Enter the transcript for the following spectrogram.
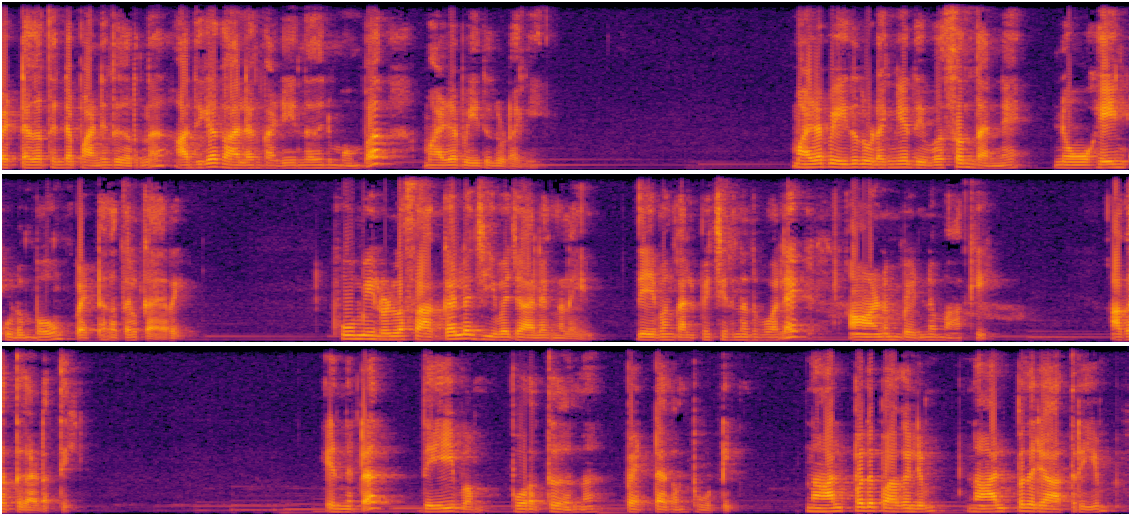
പെട്ടകത്തിന്റെ പണി തീർന്ന് അധിക കാലം കഴിയുന്നതിന് മുമ്പ് മഴ പെയ്തു തുടങ്ങി. മഴ പെയ്തു തുടങ്ങിയ ദിവസം തന്നെ നോഹയും കുടുംബവും പെട്ടകത്തിൽ കയറി. ഭൂമിയിലുള്ള സകല ജീവജാലങ്ങളെയും ദൈവം കൽപ്പിച്ചിരുന്നത് പോലെ ആണും പെണ്ണുമാക്കി അകത്ത് കടത്തി. എന്നിട്ട് ദൈവം പുറത്തു നിന്ന് പെട്ടകം പൂട്ടി. നാൽപ്പത് പകലും നാൽപ്പത് രാത്രിയും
